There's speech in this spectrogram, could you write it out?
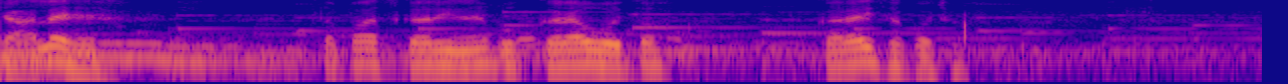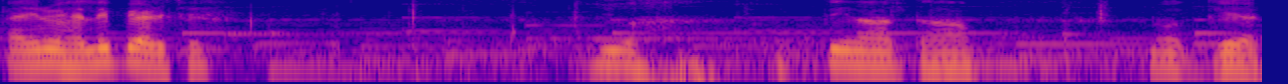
ચાલે છે. તપાસ કરીને બુક કરાવવું હોય તો કરાવી શકો છો. આ એનું હેલિપેડ છે. જુઓ. મુક્તિનાથ ધામ નો ગેટ.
